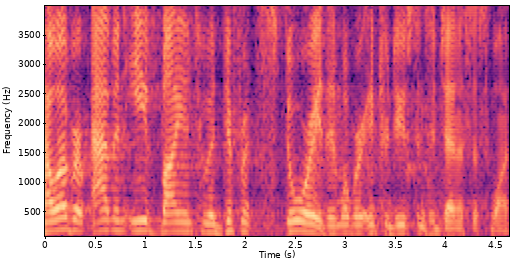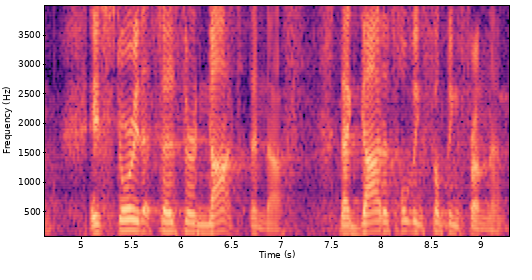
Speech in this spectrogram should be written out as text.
However, Adam and Eve buy into a different story than what we're introduced into Genesis 1. A story that says they're not enough, that God is holding something from them,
